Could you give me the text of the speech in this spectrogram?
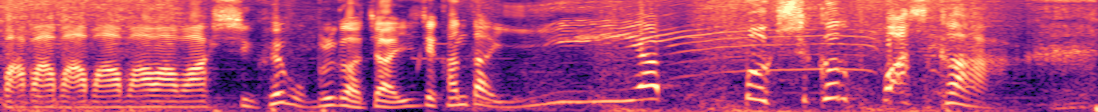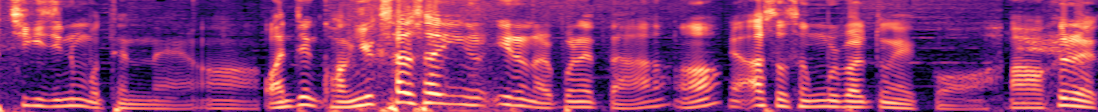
바바바바바박씩 회복 불가 자 이제 간다 이야 뻑스컷 바스카 지기지는 못했네. 어. 완전 광역 살살 일- 일어날 뻔했다. 어? 아서 성물 발동했고. 아 그래.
